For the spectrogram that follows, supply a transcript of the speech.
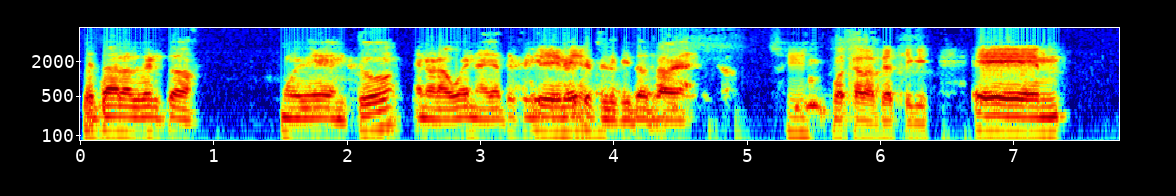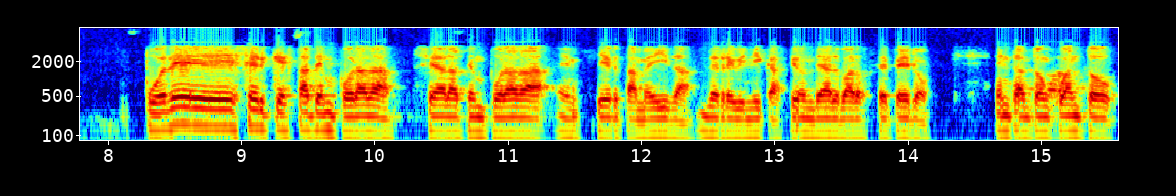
¿Qué tal, Alberto? Muy bien. ¿Tú? Enhorabuena, ya te felicito, te felicito otra vez. Sí. Muchas gracias, Chiqui. Eh, ¿Puede ser que esta temporada sea la temporada en cierta medida de reivindicación de Álvaro Cepero, en tanto en cuanto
